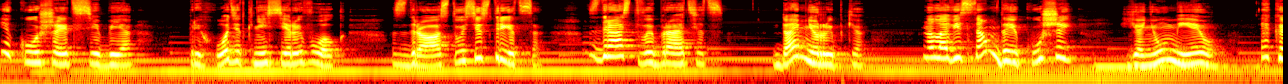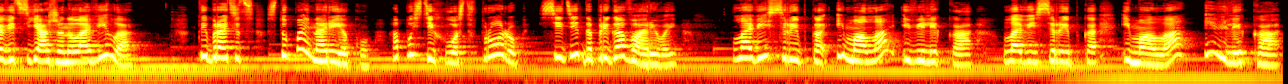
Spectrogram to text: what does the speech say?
и кушает себе. Приходит к ней серый волк. «Здравствуй, сестрица!» «Здравствуй, братец!» «Дай мне рыбки!» «Налови сам, да и кушай!» «Я не умею!» «Эка ведь я же наловила!» «Ты, братец, ступай на реку, опусти хвост в прорубь, сиди да приговаривай!» Ловись, рыбка, и мала, и велика. Ловись, рыбка, и мала, и велика.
